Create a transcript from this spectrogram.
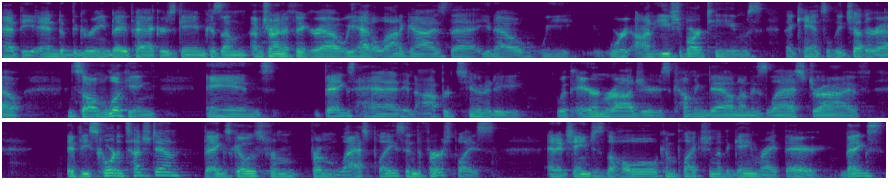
at the end of the Green Bay Packers game because I'm I'm trying to figure out. We had a lot of guys that you know we were on each of our teams that canceled each other out, and so I'm looking, and Beggs had an opportunity with Aaron Rodgers coming down on his last drive. If he scored a touchdown, Beggs goes from from last place into first place and it changes the whole complexion of the game right there. Beggs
